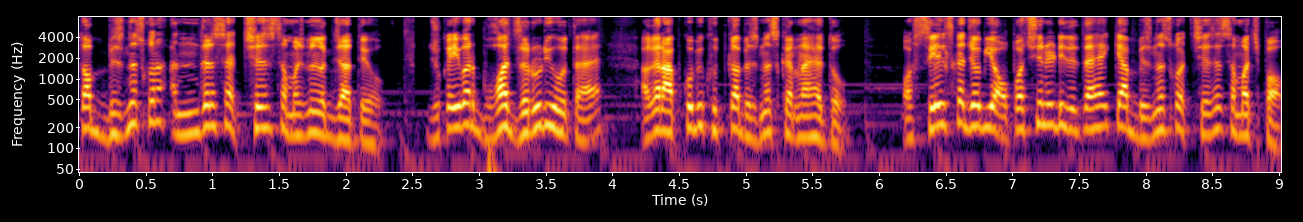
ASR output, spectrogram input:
तो आप बिज़नेस को ना अंदर से अच्छे से समझने लग जाते हो, जो कई बार बहुत ज़रूरी होता है, अगर आपको भी खुद का बिज़नेस करना है तो। और सेल्स का जो भी अपॉर्चुनिटी देता है कि आप बिज़नेस को अच्छे से समझ पाओ।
